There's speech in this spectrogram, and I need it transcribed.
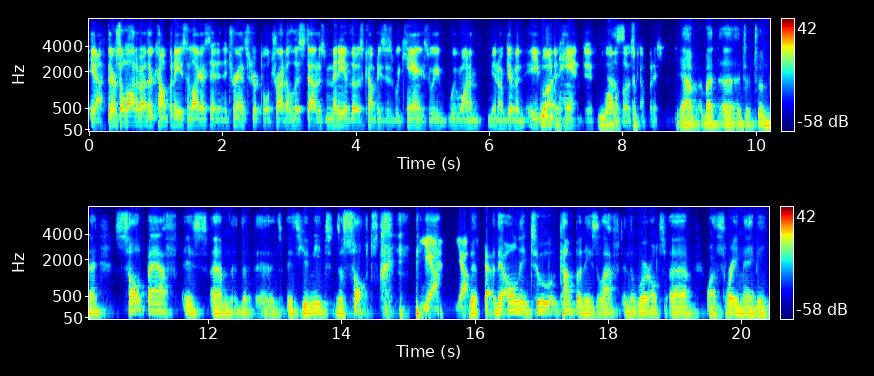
yeah, there's a lot of other companies, and like I said in the transcript, we'll try to list out as many of those companies as we can because we we want to you know give an even hand to yes. all of those companies. Yeah, but uh, to, to salt bath is um, the, it's you need the salt. yeah, yeah. There, there, are only two companies left in the world, uh, or three maybe,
